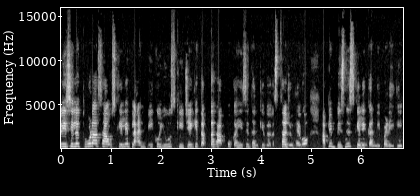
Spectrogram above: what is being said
तो इसीलिए थोड़ा सा उसके लिए प्लान बी को यूज़ कीजिए कि तब तक आपको कहीं से धन की व्यवस्था जो है वो अपने बिज़नेस के लिए करनी पड़ेगी।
